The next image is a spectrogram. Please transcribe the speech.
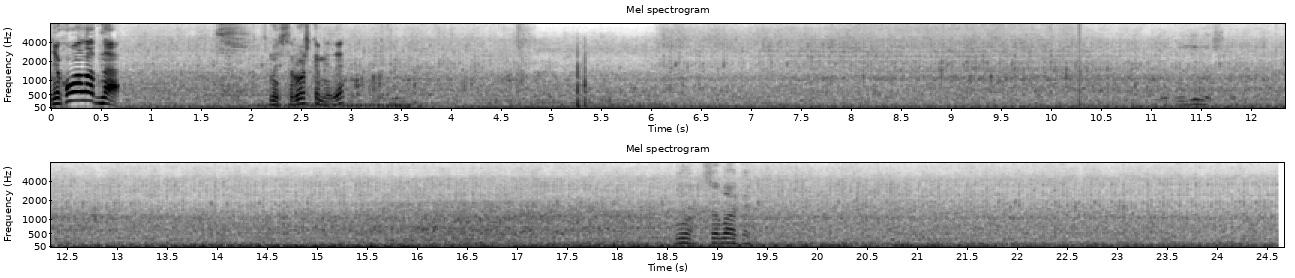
Не холодно? Ну, с рожками, да? О, собака.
